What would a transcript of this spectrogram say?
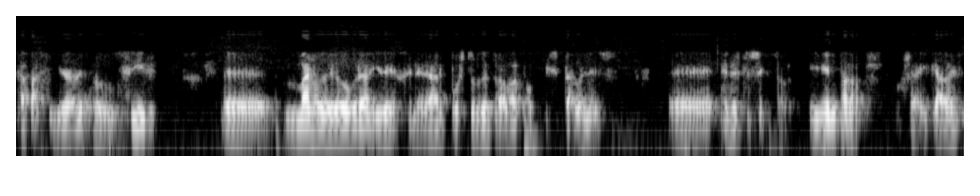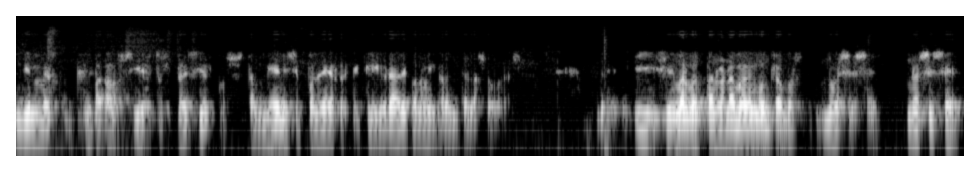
capacidad de producir eh, mano de obra y de generar puestos de trabajo estables eh, en este sector y bien pagados. O sea, y cada vez bien, mejor, pagados. Si estos precios pues están bien y se puede equilibrar económicamente las obras. y sin embargo, el panorama que encontramos no es ese. No es ese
